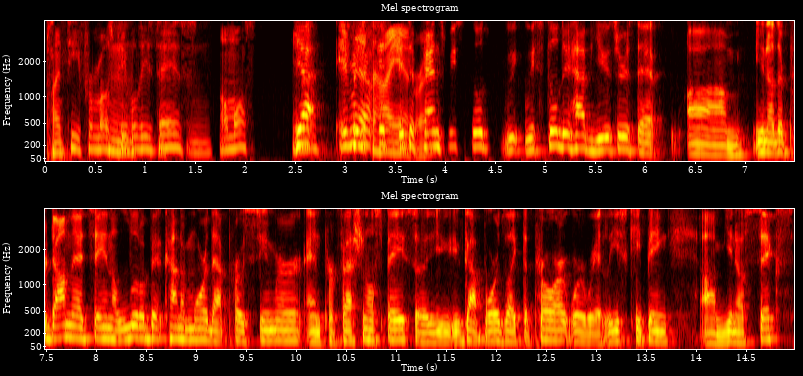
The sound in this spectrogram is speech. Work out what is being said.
plenty for most mm. people these days, mm. almost. Yeah, know, even you at the high it, end, it depends. Right? We still we, we still do have users that um you know they're predominantly I'd say in a little bit kind of more that prosumer and professional space. So you, have got boards like the ProArt where we're at least keeping um you know six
